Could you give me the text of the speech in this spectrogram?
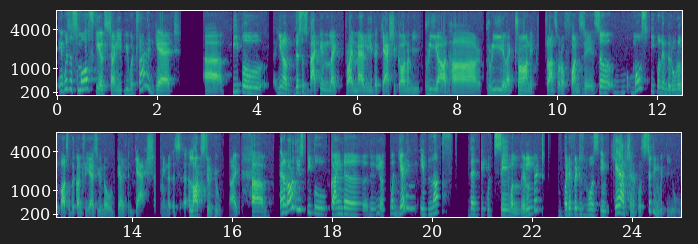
It was a small scale study. We were trying to get uh, people, you know, this was back in like primarily the cash economy, pre Aadhaar, pre electronic transfer of funds days. So most people in the rural parts of the country, as you know, dealt in cash. I mean, it's a lot still do, right? Um, and a lot of these people kind of, you know, were getting enough that they could save a little bit. But if it was in cash and it was sitting with you,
